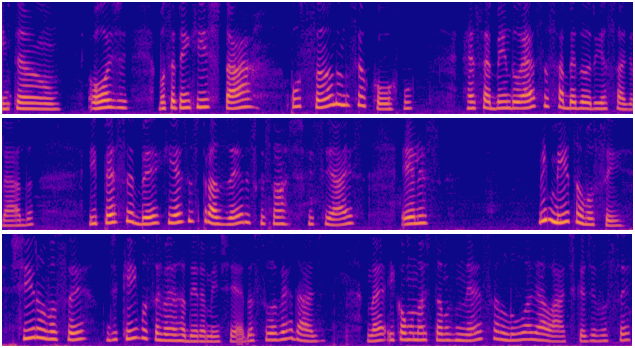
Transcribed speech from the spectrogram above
Então, hoje você tem que estar pulsando no seu corpo, recebendo essa sabedoria sagrada e perceber que esses prazeres que são artificiais, eles limitam você, tiram você de quem você verdadeiramente é, da sua verdade. Né? E como nós estamos nessa lua galáctica de você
